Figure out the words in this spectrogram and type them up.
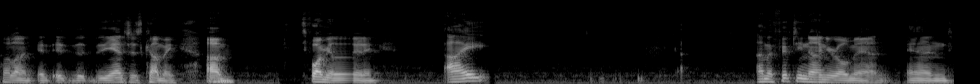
hold on. It, it, the, the answer is coming. Um, mm-hmm. It's formulating. I I'm a 59 year old man, and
